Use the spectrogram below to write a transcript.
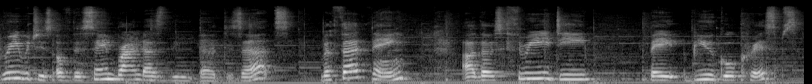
brie, which is of the same brand as the uh, desserts. The third thing are those 3D Bugle crisps.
